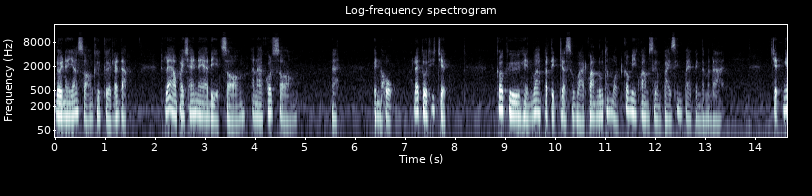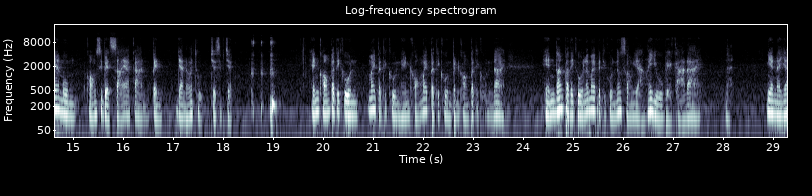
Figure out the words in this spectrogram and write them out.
โดยนัยยะสองคือเกิดและดับ และเอาไปใช้ในอดีต 2 อนาคต2นะเป็น 6 และตัวที่ 7 ก็คือเห็นว่าปฏิจจสุบาทความรู้ทั้งหมดก็มีความเสื่อมไปสิ้นไปเป็นธรรมดา 7 แง่มุมของ 11 สายอาการเป็นยานวัตถุ 77 เห็นของปฏิกูลไม่ปฏิกูลเห็นของไม่ปฏิกูลเป็นของปฏิกูลได้ เห็นทั้งปฏิกูลและไม่ปฏิกูลทั้งสองอย่างให้อยู่เบกขาได้ เนี่ยนัยยะ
